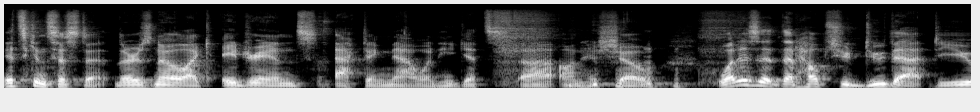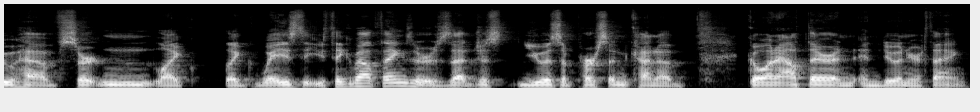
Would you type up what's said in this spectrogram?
it's consistent. There's no like adrian's acting now when he gets uh, on his show. What is it that helps you do that? Do you have certain like like ways that you think about things or is that just you as a person kind of going out there and, and doing your thing?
